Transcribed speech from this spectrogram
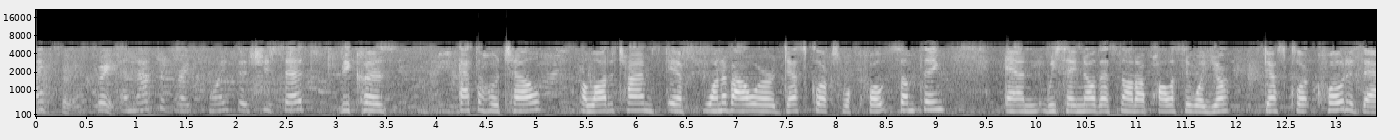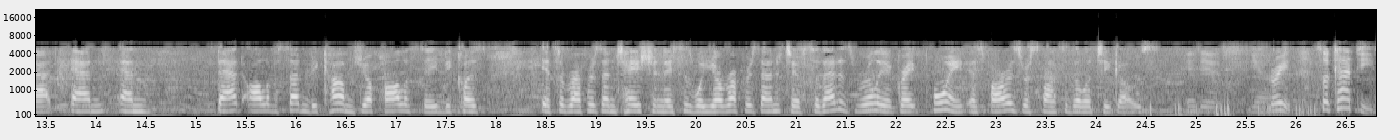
Excellent. Great. And that's a great point that she said because at the hotel, a lot of times if one of our desk clerks will quote something and we say, no, that's not our policy, well, your desk clerk quoted that and, and that all of a sudden becomes your policy because it's a representation. They says, well, you're representative. So that is really a great point as far as responsibility goes. It is, yeah. Great. So, Kathy,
